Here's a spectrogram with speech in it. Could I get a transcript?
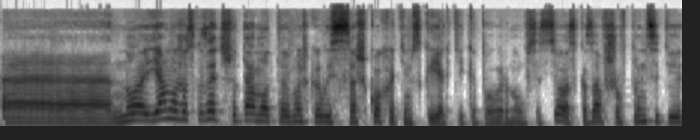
Е, ну, я можу сказати, що там, от ми ж колись Сашко Хотімський, як тільки повернувся з цього, сказав, що в принципі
